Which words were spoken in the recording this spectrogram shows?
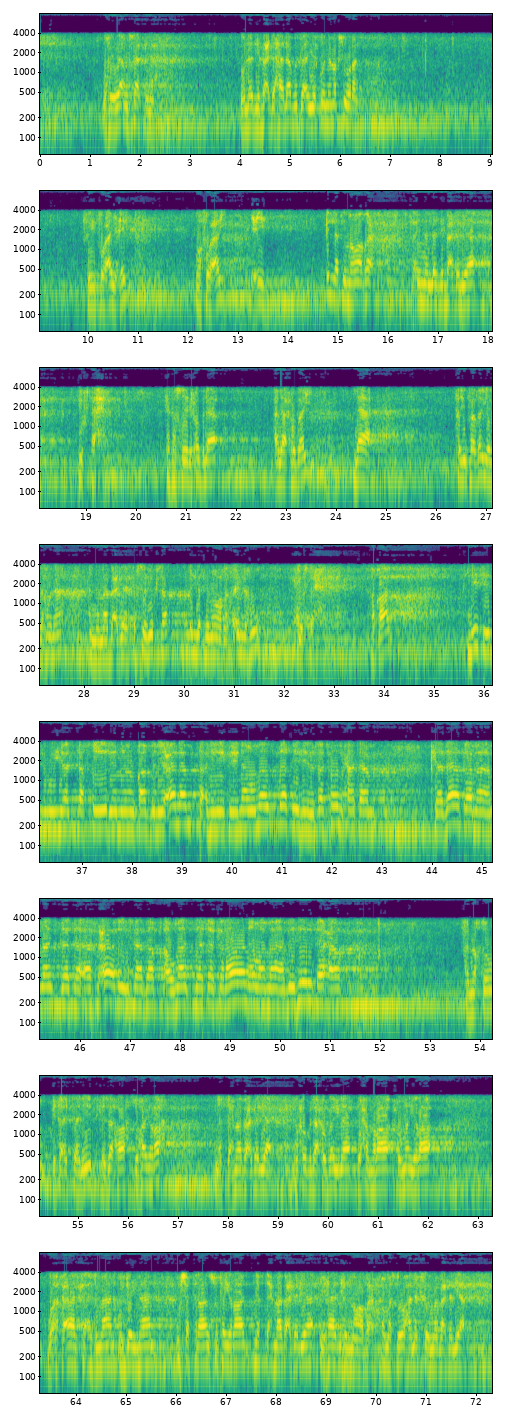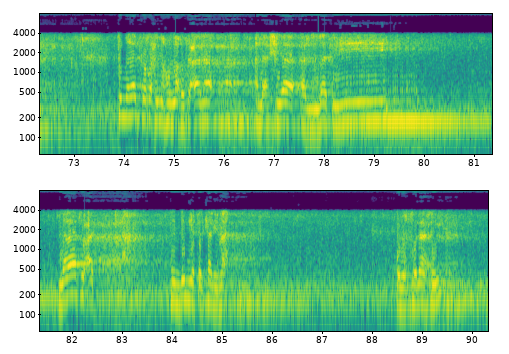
وهي ياء ساكنة. والذي بعدها لا بد أن يكون مكسورا. في فعيعل وفعي عيد إلا في مواضع فإن الذي بعد الياء يفتح. كتصغير حبلى على حبي لا. فيبين هنا أن ما بعد التصوير يكسر إلا في مواضع فإنه يفتح. فقال لتلوي التصغير من قبل علم تأليف نومته الفتح حتم كذاك ما مدة أفعال سبق أو مد سكران وما به التحق. فالمختوم بتاء التانيث كزهرة زهيرة نفتح ما بعد الياء وحبلى حبيلة وحمراء حميرة وأفعال كأجمال وجيمان وسكران سكيران نفتح ما بعد الياء في هذه المواضع. وما سواها نكسر ما بعد الياء. ثم يذكر رحمه الله تعالى الأشياء التي لا تعد من بنية الكلمة. والثلاثي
